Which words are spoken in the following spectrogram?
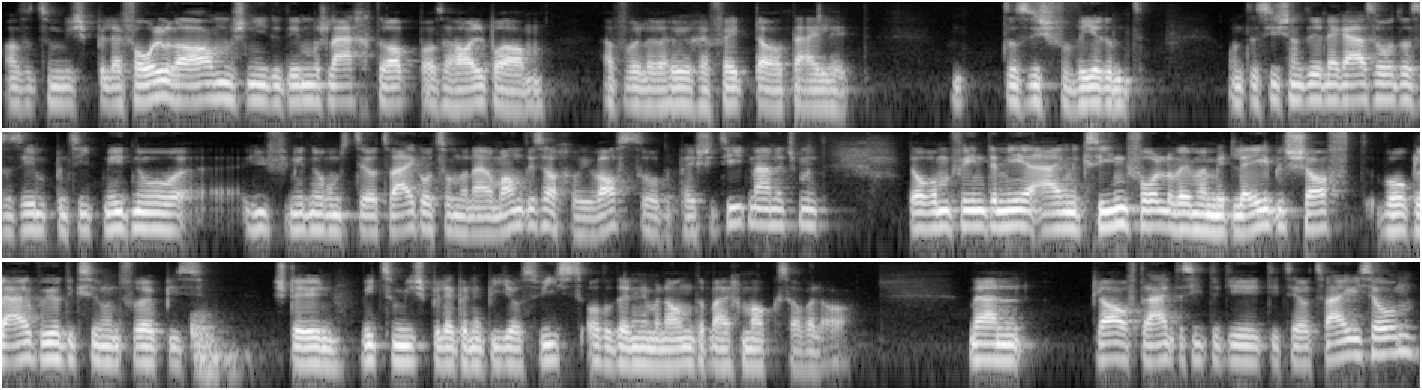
Also zum Beispiel ein Vollrahmen schneidet immer schlechter ab als ein Halbrahmen, auch weil er einen höheren Fettanteil hat. Und das ist verwirrend. Und es ist natürlich auch so, dass es im Prinzip nicht nur, häufig nicht nur ums CO2 geht, sondern auch um andere Sachen wie Wasser oder Pestizidmanagement. Darum finden wir eigentlich sinnvoller, wenn man mit Labels schafft, die glaubwürdig sind und für etwas stehen. Wie zum Beispiel eben ein BioSwiss oder dann in einem anderen Max Avalar. Wir haben klar auf der einen Seite die, die CO2-Vision,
